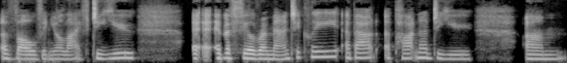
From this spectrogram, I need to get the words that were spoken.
evolve in your life? Do you ever feel romantically about a partner? Do you um,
